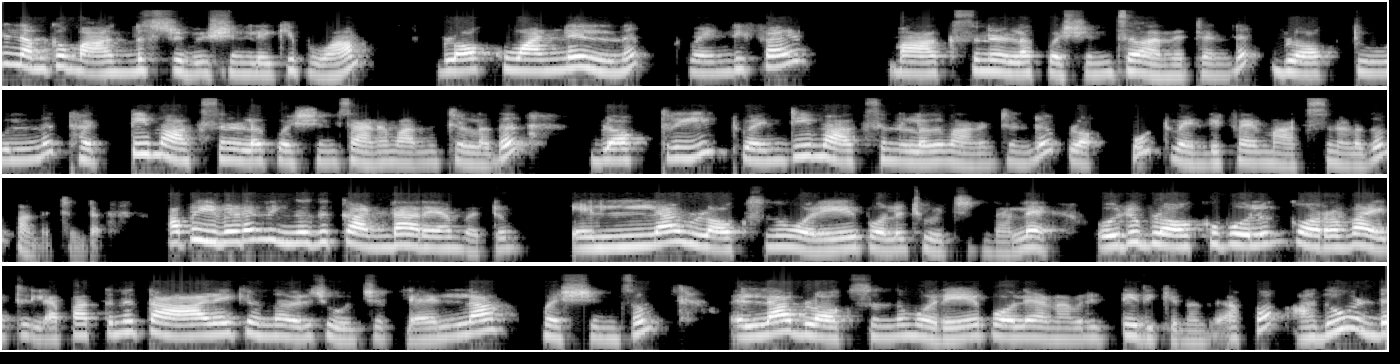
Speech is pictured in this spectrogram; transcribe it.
ഇനി നമുക്ക് മാർക്ക് ഡിസ്ട്രിബ്യൂഷനിലേക്ക് പോവാം. ബ്ലോക്ക് വണ്ണിൽ നിന്ന് ട്വന്റി ഫൈവ് മാർക്സിനുള്ള ക്വസ്റ്റ്യൻസ് വന്നിട്ടുണ്ട്. ബ്ലോക്ക് ടൂവിൽ നിന്ന് തേർട്ടി മാർക്സിനുള്ള ക്വസ്റ്റ്യൻസ് ആണ് വന്നിട്ടുള്ളത്. ബ്ലോക്ക് ത്രീ ട്വന്റി മാർക്സിനുള്ളത് വന്നിട്ടുണ്ട്. ബ്ലോക്ക് ഫോർ ട്വന്റി ഫൈവ് മാർക്സിനുള്ളതും വന്നിട്ടുണ്ട്. അപ്പൊ ഇവിടെ നിങ്ങൾക്ക് കണ്ടറിയാൻ പറ്റും. എല്ലാ ബ്ലോക്സിനും ഒരേപോലെ ചോദിച്ചിട്ടുണ്ട് അല്ലെ? ഒരു ബ്ലോക്ക് പോലും കുറവായിട്ടില്ല. പത്തിന് താഴേക്കൊന്നും അവർ ചോദിച്ചിട്ടില്ല. എല്ലാ ക്വസ്റ്റ്യൻസും എല്ലാ ബ്ലോക്സിൽ നിന്നും ഒരേപോലെയാണ് അവർ ഇട്ടിരിക്കുന്നത്. അപ്പൊ അതുകൊണ്ട്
